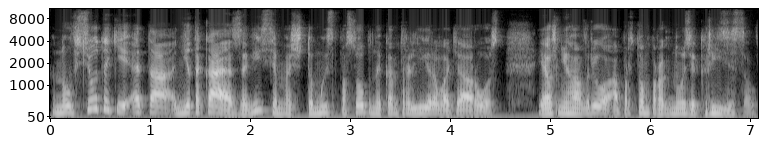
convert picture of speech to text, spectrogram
Но все-таки это не такая зависимость, что мы способны контролировать рост. Я уж не говорю о простом прогнозе кризисов.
